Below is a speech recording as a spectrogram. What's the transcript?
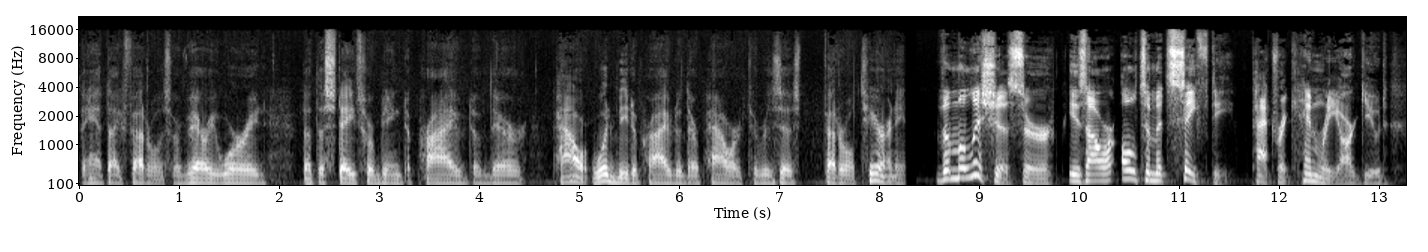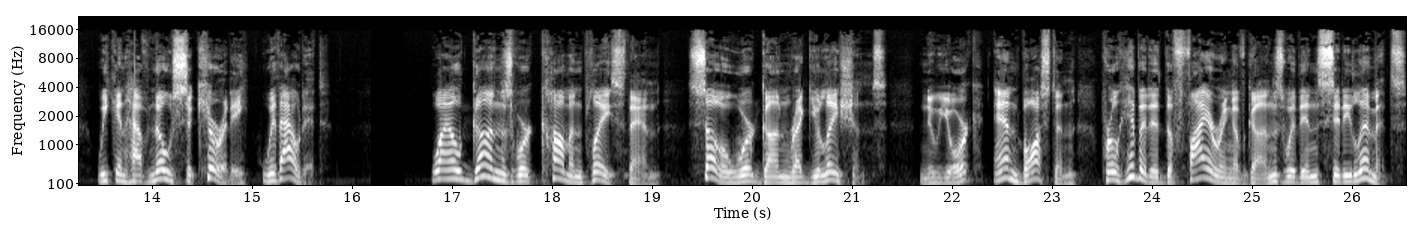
The Anti Federalists were very worried that the states were being deprived of their power, would be deprived of their power to resist federal tyranny. The militia, sir, is our ultimate safety, Patrick Henry argued. We can have no security without it. While guns were commonplace then, so were gun regulations. New York and Boston prohibited the firing of guns within city limits.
